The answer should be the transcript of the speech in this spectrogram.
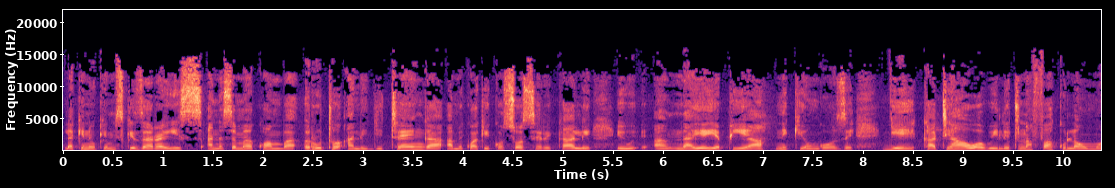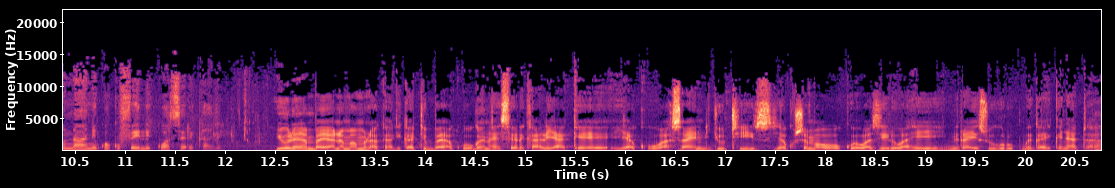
lakini ukimsikiza rais anasema ya kwamba Ruto alijitenga, amekuwa akikosoa serikali na yeye pia ni kiongozi. Je, kati hao wawili tunafaa kulaumu nani kwa kufeli kwa serikali? Yule ambaye ana mamlaka ya kikatiba ya kuorganize serikali yake ya kuassign duties ya kusema wewe kuwe waziri wa hii ni Rais Uhuru Muigai Kenyatta. uh-huh.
